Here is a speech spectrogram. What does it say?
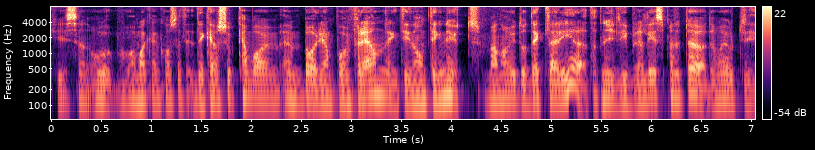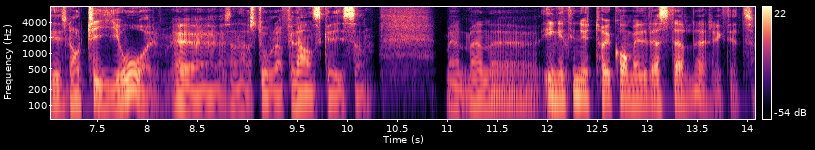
krisen. Och vad man kan konstatera, det kanske kan vara en början på en förändring till någonting nytt. Man har ju då deklarerat att nyliberalismen är död. Det har man gjort i snart tio år, eh, den här stora finanskrisen. Men, men eh, ingenting nytt har ju kommit i dess ställe riktigt.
